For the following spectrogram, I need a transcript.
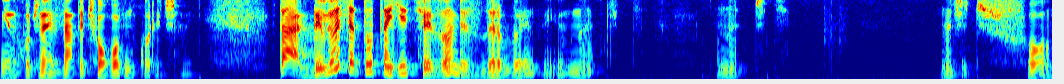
Я не хочу навіть знати, чого він коричневий. Так, дивлюся, тут є цей зомбі з драбиною. Значить. Значить. Значить, що?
